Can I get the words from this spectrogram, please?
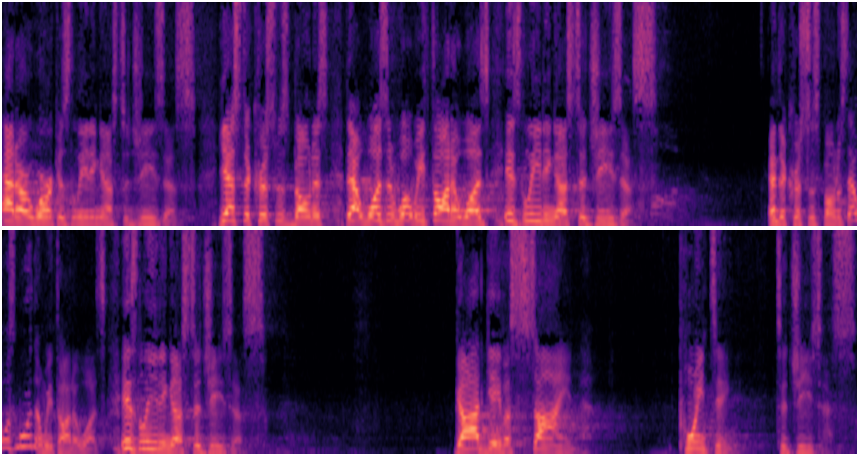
at our work is leading us to Jesus. Yes, the Christmas bonus that wasn't what we thought it was is leading us to Jesus. And the Christmas bonus that was more than we thought it was is leading us to Jesus. God gave a sign pointing to Jesus,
